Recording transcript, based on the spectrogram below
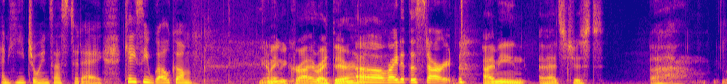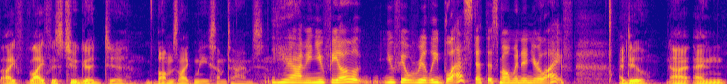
And he joins us today. Casey, welcome. Gonna make me cry right there. Oh, right at the start. I mean, that's just uh, life. Life is too good to bums like me sometimes. Yeah, I mean, you feel you feel really blessed at this moment in your life. I do, uh, and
